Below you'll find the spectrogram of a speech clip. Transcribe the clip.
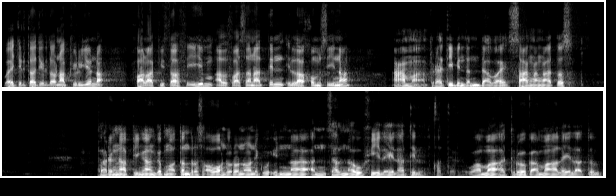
Wae cerita-cerita Nabi riyen nak fala bisa fihim alfasanatin illa khamsina ama. Berarti pinten ndak wae 900 Bareng Nabi nganggep ngoten terus Allah nurono niku inna anzalnahu fi lailatul qadar. Wa ma adraka ma lailatul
